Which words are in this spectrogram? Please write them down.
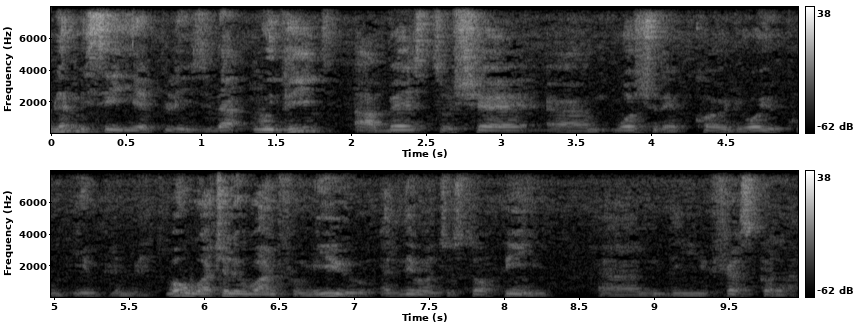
let me see here, please, that we did our best to share um, what should encourage, what you could implement. What we actually want from you, I didn't want to stop in um, the first caller,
